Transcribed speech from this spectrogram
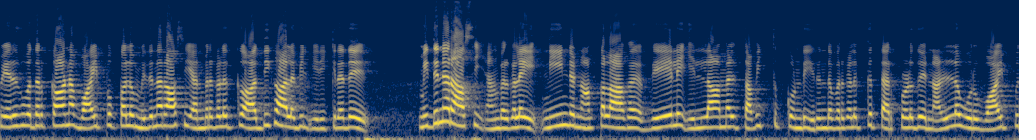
பெருகுவதற்கான வாய்ப்புகளும் மிதனராசி அன்பர்களுக்கு அதிக அளவில் இருக்கிறது. மிதுனராசி அன்பர்களை நீண்ட நாட்களாக வேலை இல்லாமல் தவித்து கொண்டு இருந்தவர்களுக்கு தற்பொழுது நல்ல ஒரு வாய்ப்பு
